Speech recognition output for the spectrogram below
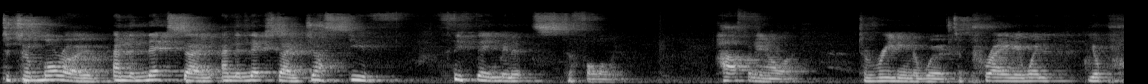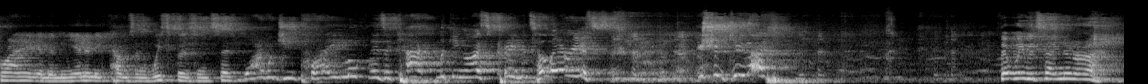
to tomorrow and the next day and the next day. Just give 15 minutes to follow Him. half an hour to reading the word, to praying. And when you're praying and then the enemy comes and whispers and says, Why would you pray? Look, there's a cat licking ice cream. It's hilarious. you should do that. that we would say, No, no, no.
